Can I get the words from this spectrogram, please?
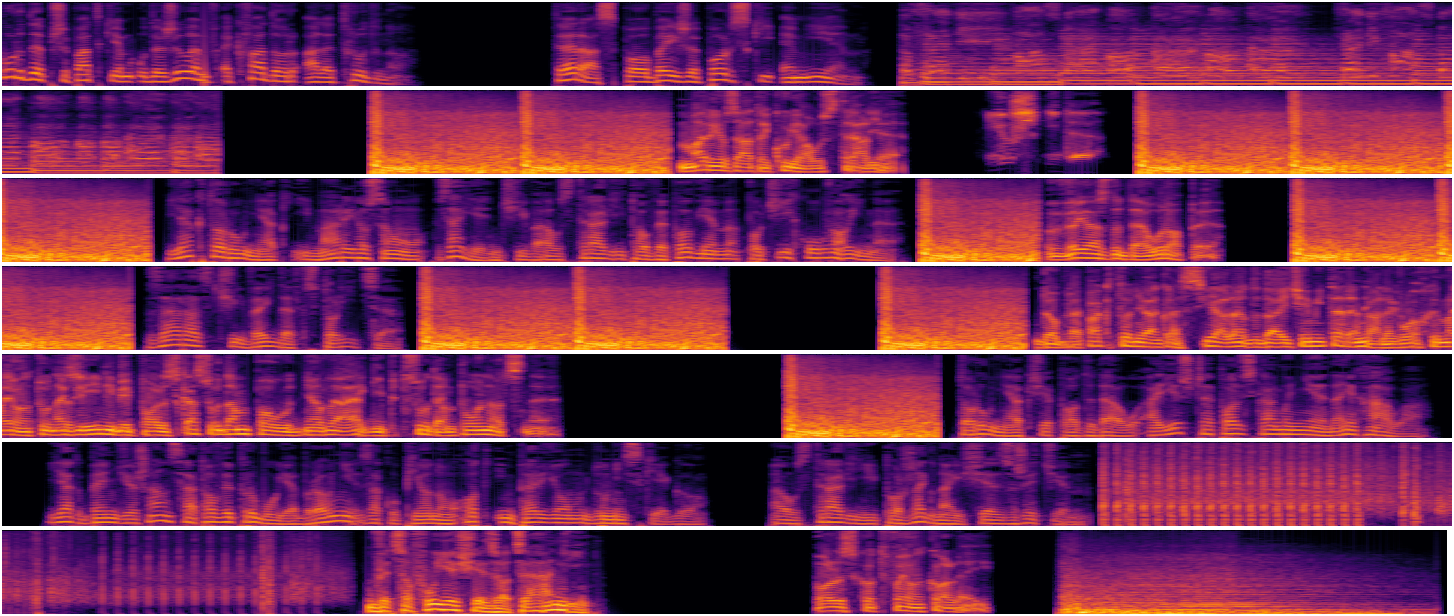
kurde przypadkiem uderzyłem w Ekwador, ale trudno. Teraz poobejrzę polski MIM. Freddy Fazbear, oh, oh, oh, oh. Freddy Fazbear, oh, oh, oh, oh, oh. Mario zaatakuje Australię. Już idę. Jak Toruniak i Mario są zajęci w Australii to wypowiem po cichu wojnę. Wyjazd do Europy. Zaraz ci wejdę w stolicę. Dobra pakt to nie agresja, ale oddajcie mi teren, ale Włochy mają Tunezję Libię, Polska, Sudan Południowy, a Egipt, Sudan Północny. Toruniak się poddał, a jeszcze Polska mnie najechała. Jak będzie szansa to wypróbuję broń zakupioną od Imperium Duńskiego. Australii pożegnaj się z życiem. Wycofuję się z Oceanii. Polsko twoją kolej.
